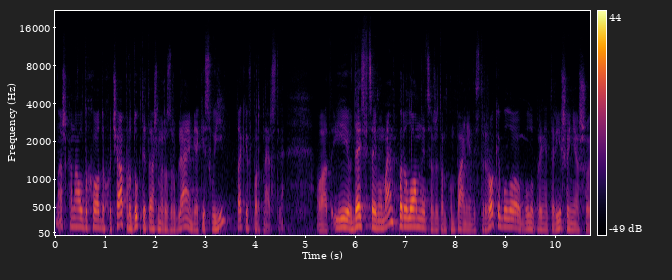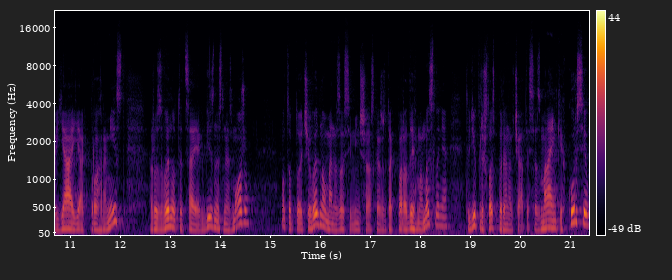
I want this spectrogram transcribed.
наш канал доходу. Хоча продукти теж ми розробляємо як і свої, так і в партнерстві. От. І десь в цей момент переломний, це вже там компанії десь три роки було, було прийнято рішення, що я, як програміст, розвинути це як бізнес не зможу. Ну, тобто, очевидно, в мене зовсім інша, скажімо так, парадигма мислення. Тоді прийшлось перенавчатися. З маленьких курсів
